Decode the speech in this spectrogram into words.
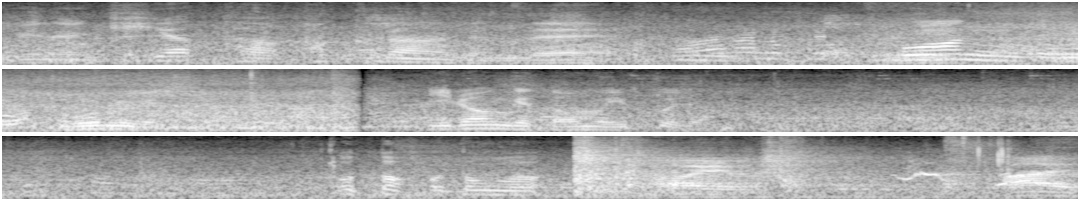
여기는 키아타 파크라는 데인데 뭐 하는데요? 모르겠어요. 이런 게 너무 이쁘죠. 어떤, 어떤 거? 아이. 하이,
